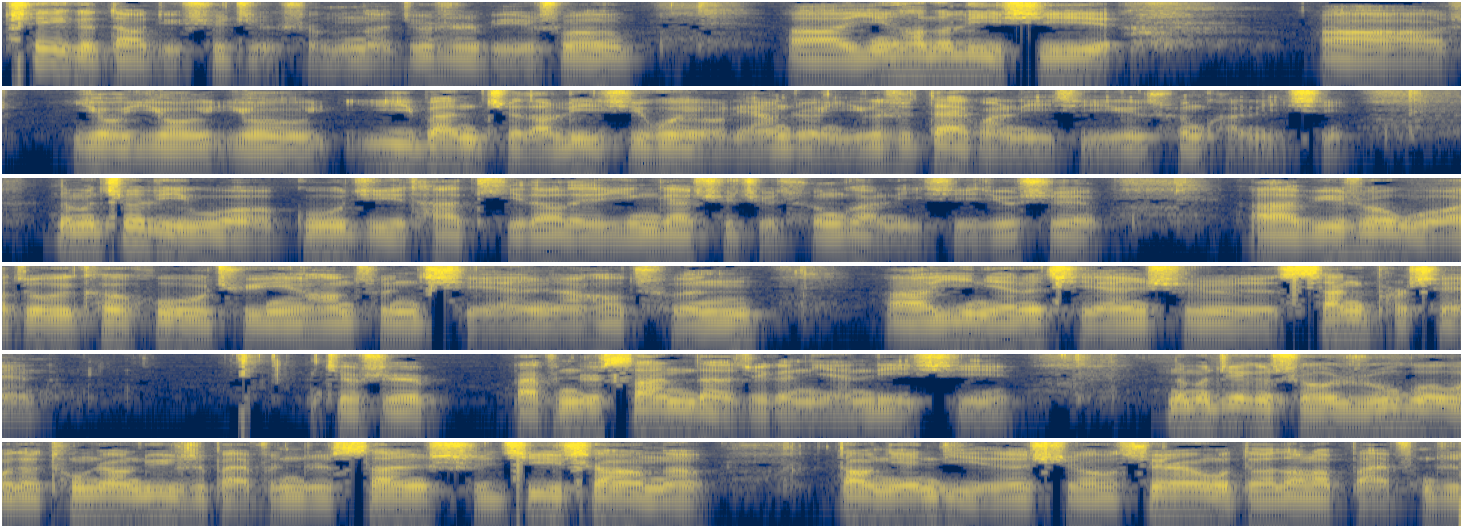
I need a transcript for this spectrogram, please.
这个到底是指什么呢？就是比如说，呃，银行的利息啊，有有有一般指到利息会有两种，一个是贷款利息，一个存款利息。那么这里我估计他提到的应该是指存款利息，就是啊，比如说我作为客户去银行存钱，然后存啊一年的钱是三个 percent，就是。百分之三的这个年利息，那么这个时候，如果我的通胀率是百分之三，实际上呢，到年底的时候，虽然我得到了百分之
